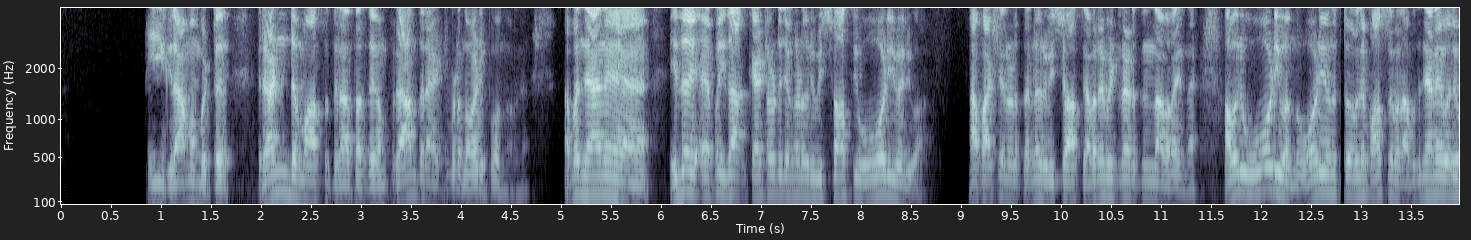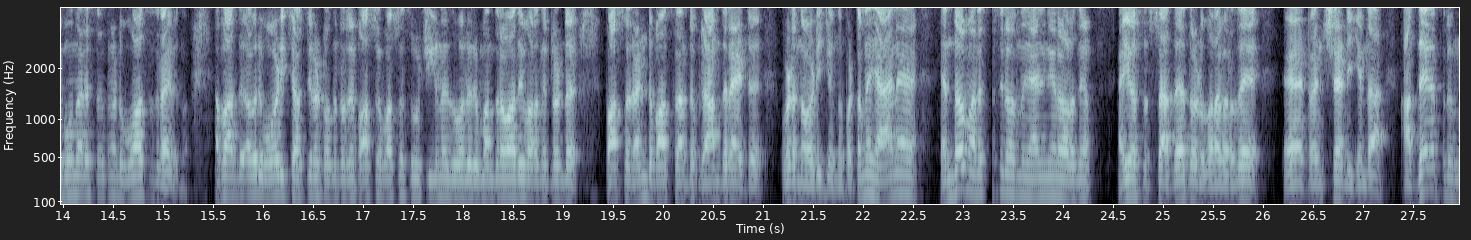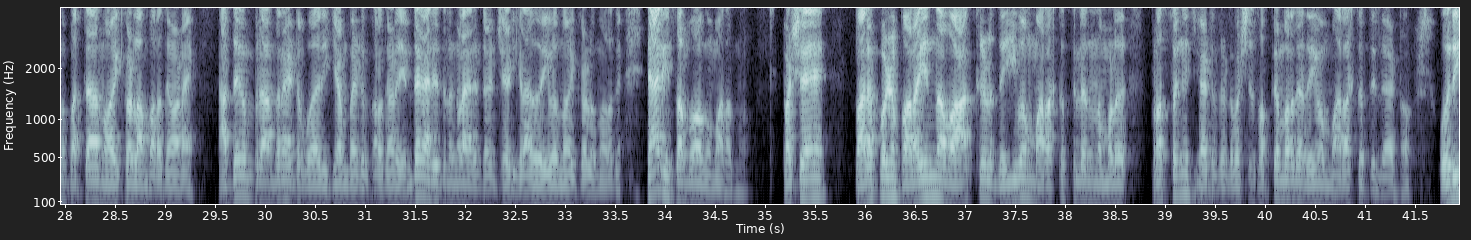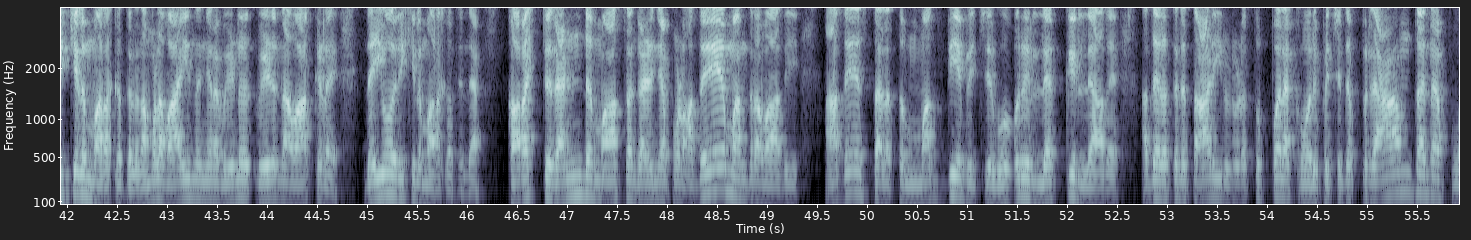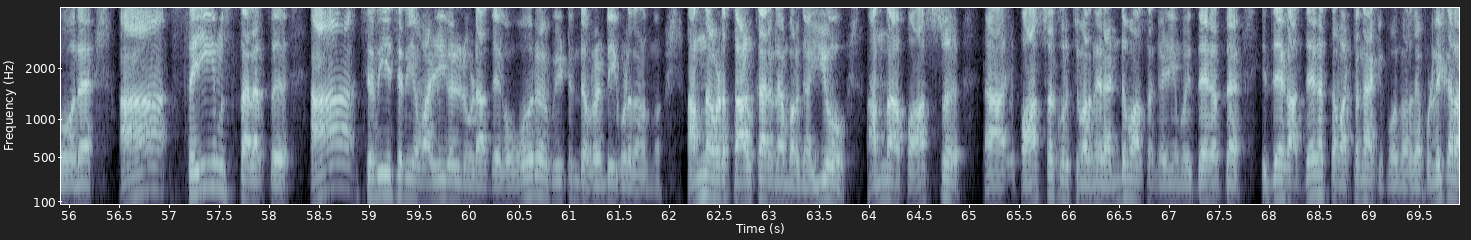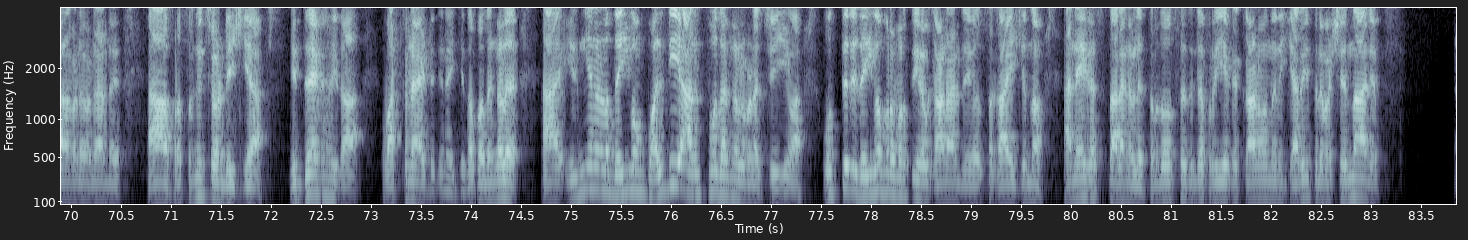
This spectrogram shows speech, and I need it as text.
ഈ ഗ്രാമം വിട്ട് രണ്ട് മാസത്തിനകത്ത് അദ്ദേഹം ഭ്രാന്തനായിട്ട് ഇവിടെ നിന്ന് ഓടിപ്പോന്ന് പറഞ്ഞു. അപ്പൊ ഞാൻ ഇത് അപ്പൊ ഇതാ കേട്ടോട്ട് ഞങ്ങളുടെ ഒരു വിശ്വാസി ഓടി വരുക ആ ഭാഷയിലൂടെ തന്നെ ഒരു വിശ്വാസി അവരുടെ വീട്ടിനടുത്ത് നിന്നാണ് നിന്നാ പറയുന്നത് അവർ ഓടി വന്നു. ഓടി വന്നിട്ട് പറഞ്ഞു പാസ്റ്റർ പറഞ്ഞു അപ്പൊ ഞാൻ ഒരു മൂന്നാൽ ദിവസം കൊണ്ട് ഉപവാസത്തിലായിരുന്നു. അപ്പൊ അത് അവർ ഓടി ചർച്ചിലോട്ട് വന്നിട്ട് പറഞ്ഞു പാസ്റ്റർ പാസ്റ്റർ സൂക്ഷിക്കുന്നത് ഇതുപോലെ ഒരു മന്ത്രവാദി പറഞ്ഞിട്ടുണ്ട്. പാസ്റ്റർ രണ്ട് മാസത്തിനകത്ത് ഭ്രാന്തനായിട്ട് ഇവിടെ നിന്ന് ഓടിക്കുന്നു. പെട്ടെന്ന് ഞാൻ എന്തോ മനസ്സിൽ വന്ന് ഞാൻ ഇങ്ങനെ പറഞ്ഞു അയ്യോ സിസ്റ്റർ അദ്ദേഹത്തോട് പറ വെറുതെ ടെൻഷൻ അടിക്കണ്ട. അദ്ദേഹത്തിനൊന്നും പറ്റാതെ നോക്കിക്കൊള്ളാൻ പറഞ്ഞോണേ അദ്ദേഹം ഭ്രാന്തനായിട്ട് പോകാതിരിക്കാൻ വേണ്ടി പറഞ്ഞോണേ എന്റെ കാര്യത്തിൽ നിങ്ങൾ ആരും ടെൻഷൻ അടിക്കണം അത് ദൈവം നോക്കിക്കൊള്ളും എന്ന് പറഞ്ഞു. ഞാൻ ഈ സംഭവം അങ്ങ് മറന്നു. പക്ഷേ പലപ്പോഴും പറയുന്ന വാക്കുകൾ ദൈവം മറക്കത്തില്ലെന്ന് നമ്മൾ പ്രസംഗിച്ച് കേട്ടിട്ടുണ്ട് പക്ഷെ സത്യം പറഞ്ഞ ദൈവം മറക്കത്തില്ല കേട്ടോ. ഒരിക്കലും മറക്കത്തില്ല. നമ്മളെ വായിൽ നിന്ന് ഇങ്ങനെ വീണ് വീഴുന്ന വാക്കുകളെ ദൈവം ഒരിക്കലും മറക്കത്തില്ല. കറക്റ്റ് രണ്ട് മാസം കഴിഞ്ഞപ്പോൾ അതേ മന്ത്രവാദി അതേ സ്ഥലത്ത് മദ്യപിച്ച് ഒരു ലക്കില്ലാതെ അദ്ദേഹത്തിന്റെ താടിയിലൂടെ തുപ്പലൊക്കെ ഒലിപ്പിച്ചിട്ട് പ്രാന്തനെ പോലെ ആ സെയിം സ്ഥലത്ത് ആ ചെറിയ ചെറിയ വഴികളിലൂടെ അദ്ദേഹം ഓരോ വീട്ടിന്റെ ഫ്രണ്ടിൽ കൂടെ നടന്നു. അന്ന് അവിടുത്തെ ആൾക്കാരെല്ലാം പറഞ്ഞു അയ്യോ അന്ന് ആ പാസ്റ്റർ പാസ്റ്ററെ കുറിച്ച് പറഞ്ഞ രണ്ടു മാസം കഴിയുമ്പോൾ ഇദ്ദേഹത്തെ ഇദ്ദേഹം അദ്ദേഹത്തെ വട്ടനാക്കി പോകുന്ന പറഞ്ഞ പുള്ളിക്കാർ അവിടെ ഇവിടെ ആ പ്രസംഗിച്ചുകൊണ്ടിരിക്കുക. ഇദ്ദേഹം ഇതാ വട്ടനായിട്ട് ഇങ്ങനെ നിൽക്കുന്നത് അപ്പൊ നിങ്ങൾ ഇങ്ങനെയുള്ള ദൈവം വലിയ അത്ഭുതങ്ങൾ ഇവിടെ ചെയ്യുക. ഒത്തിരി ദൈവപ്രവൃത്തികൾ കാണാൻ ദൈവം സഹായിക്കുന്നു. അനേക സ്ഥലങ്ങളിൽ എത്ര ദിവസത്തിന്റെ ഫ്രീ ഒക്കെ കാണുമെന്ന് എനിക്ക് അറിയത്തില്ല പക്ഷെ എന്നാലും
